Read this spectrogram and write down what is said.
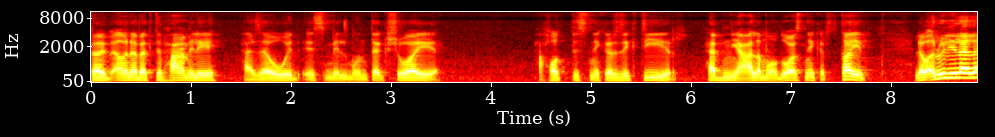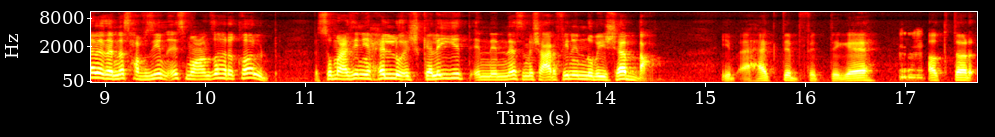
فيبقى وأنا بكتب هعمل إيه؟ هزود اسم المنتج شوية. هحط سنيكرز كتير هبني على موضوع سنيكرز طيب لو قالوا لي لا لا لا ده الناس حافظين اسمه عن ظهر قلب بس هم عايزين يحلوا إشكالية إن الناس مش عارفين إنه بيشبع. يبقى هكتب في اتجاه. أكتر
